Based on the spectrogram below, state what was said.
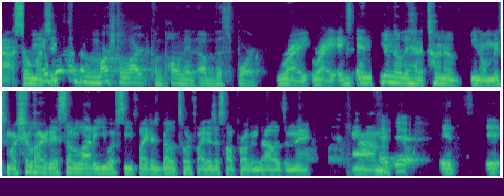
uh, so much. It wasn't the martial art component of the sport. Right, right. And even though they had a ton of, you know, mixed martial artists, a lot of UFC fighters, Bellator fighters, I saw Pro Gonzalez in there. Um, Heck yeah. It, it,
